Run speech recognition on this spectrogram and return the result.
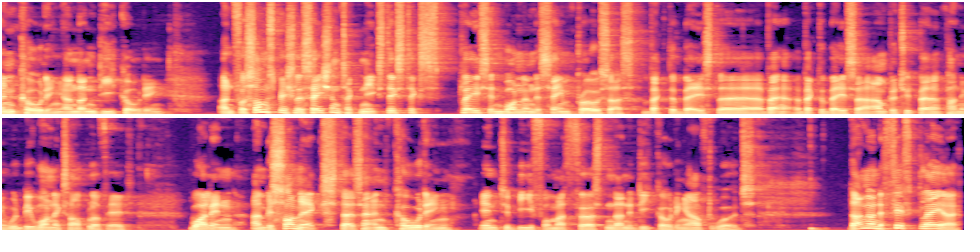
encoding and then decoding. And for some spatialization techniques, this takes place in one and the same process. Vector-based uh, vector-based uh, amplitude panning would be one example of it. While in ambisonics, there's an encoding into B format first and then a decoding afterwards. Then on the fifth layer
